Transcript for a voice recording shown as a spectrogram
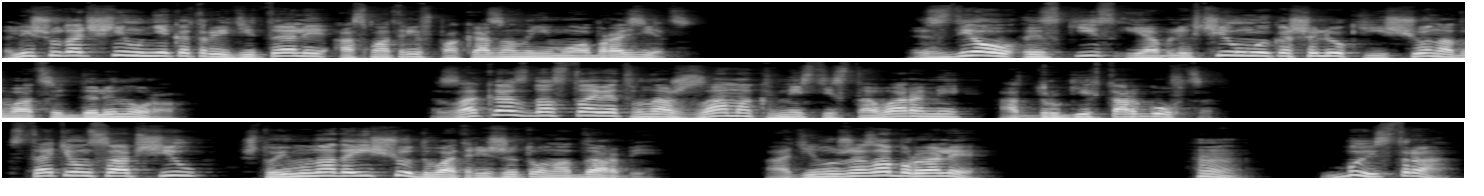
Лишь уточнил некоторые детали, осмотрев показанный ему образец. Сделал эскиз и облегчил мой кошелек еще на 20 долиноров. Заказ доставят в наш замок вместе с товарами от других торговцев. Кстати, он сообщил, что ему надо еще два-три жетона Дарби. Один уже забрали. Хм, быстро.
